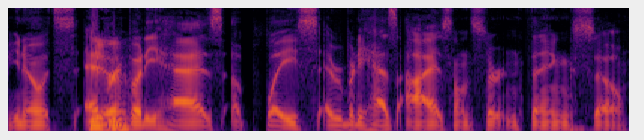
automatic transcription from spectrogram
You know, it's Yeah. everybody has a place. Everybody has eyes on certain things. So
